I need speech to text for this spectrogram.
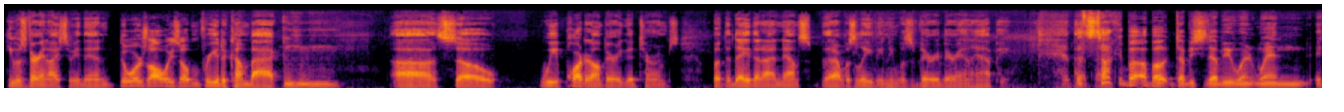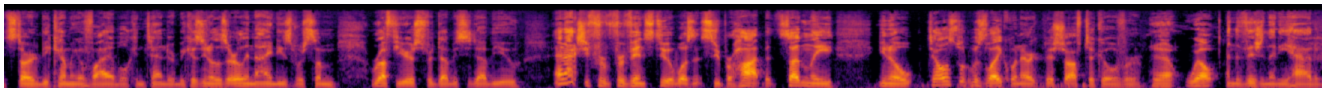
he was very nice to me then. Doors always open for you to come back. Mm-hmm. Uh, so we parted on very good terms. But the day that I announced that I was leaving, he was very, very unhappy. Let's time. talk about about WCW when when it started becoming a viable contender because you know those early '90s were some rough years for WCW and actually for for Vince too. It wasn't super hot, but suddenly, you know, tell us what it was like when Eric Bischoff took over Yeah. Well, and the vision that he had.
